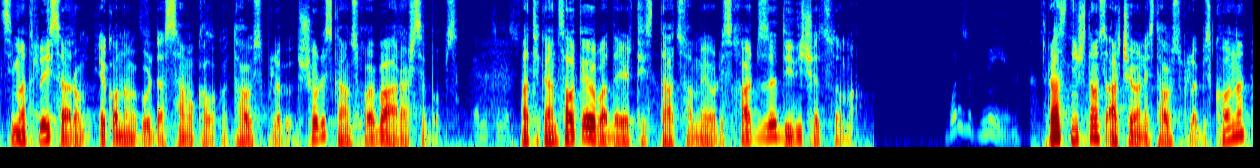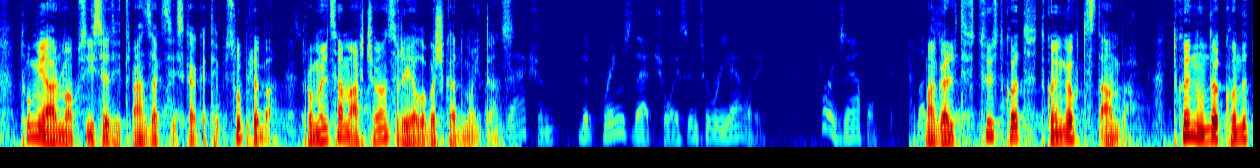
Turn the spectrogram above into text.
სიმართლე ისაა, რომ ეკონომიკური და სამოქალაქო თავისუფლებებს შორის განსხვავება არ არსებობს. მათი განცალკევება და ერთის დაცვა მეორის ხარჯზე დიდი შეცდომა. რას ნიშნავს არჩევანის თავისუფლების ქონა, თუ მე არ მაქვს ისეთი ტრანზაქციის გაკეთების უფლება, რომელიც ამ არჩევანს რეალობაში გადმოიტანს? მაგალითისთვის თქვათ, თქვენ გაქვთ სტამბა. თქვენ უნდა გქონდეთ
